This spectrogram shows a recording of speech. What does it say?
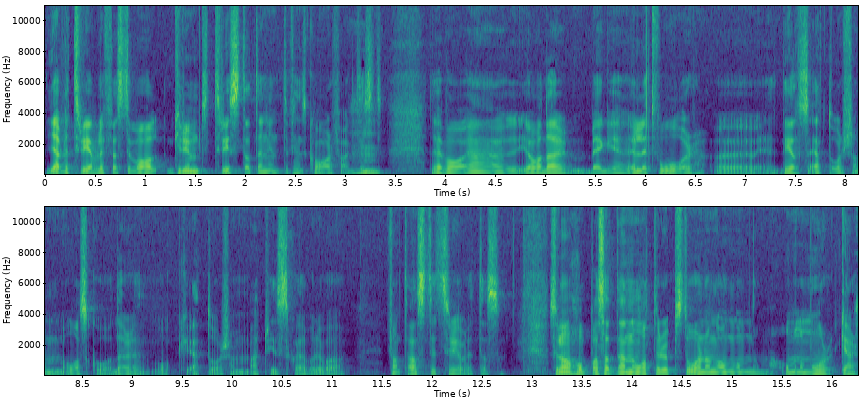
jävligt trevlig festival, grymt trist att den inte finns kvar faktiskt. Det var, eh, jag var där bägge, eller två år. Dels ett år som åskådare och ett år som artist själv. Och det var fantastiskt trevligt alltså. Så jag hoppas att den återuppstår någon gång om de, om de orkar.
